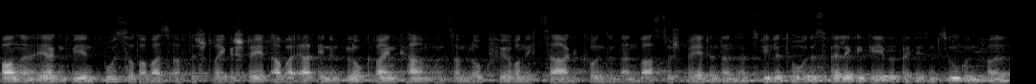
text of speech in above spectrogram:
vorne irgendwie ein Bus oder was auf der Strecke steht, aber er in den Block reinkam und es am Lokführer nicht sagen konnte und dann war es zu spät und dann hat es viele Todesfälle gegeben bei diesem Zugunfall,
